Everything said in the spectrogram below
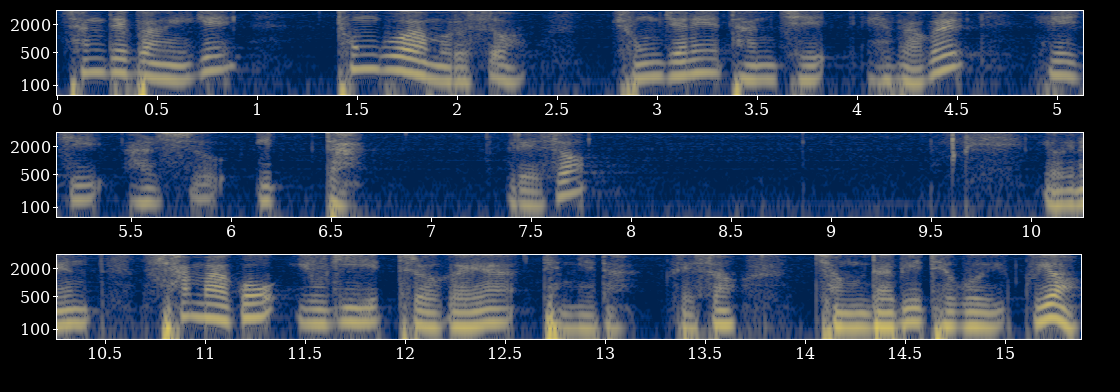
상대방에게 통보함으로써 종전의 단체 협약을 해지할 수 있다. 그래서 여기는 3하고 6이 들어가야 됩니다. 그래서 정답이 되고 있고요.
